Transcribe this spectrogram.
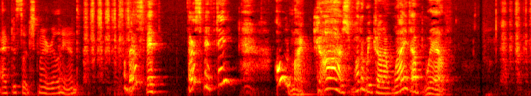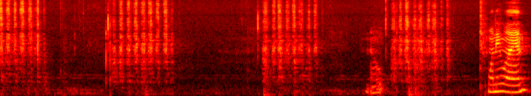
I have to switch to my real hand. Oh, there's fifty. There's fifty. Oh my gosh. What are we gonna wind up with? 21.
